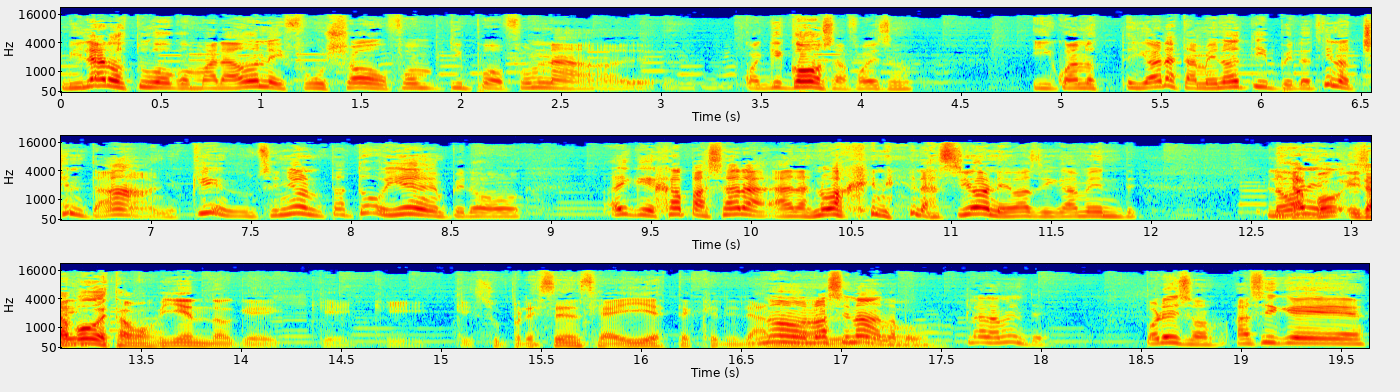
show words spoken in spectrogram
Bilardo estuvo con Maradona y fue un show, fue un tipo, fue una... cualquier cosa fue eso. Y cuando y ahora está Menotti, pero tiene 80 años. ¿Qué? Un señor, está todo bien, pero hay que dejar pasar a, a las nuevas generaciones, básicamente. Y tampoco, y sí. tampoco estamos viendo que, que- que- que su presencia ahí esté generando. No, no hace nada tampoco, claramente. Por eso, así que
